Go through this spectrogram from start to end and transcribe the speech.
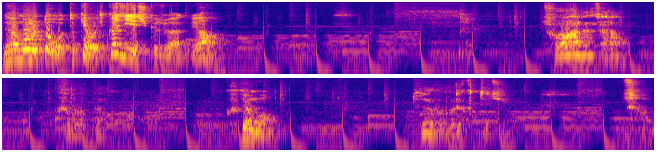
내가 뭘 또 어떻게 어디까지 이해시켜줘야 하는데요? 좋아하는 사람 그 부분 그게 뭐? 눈이 왜 그렇게 뜨지? 참.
